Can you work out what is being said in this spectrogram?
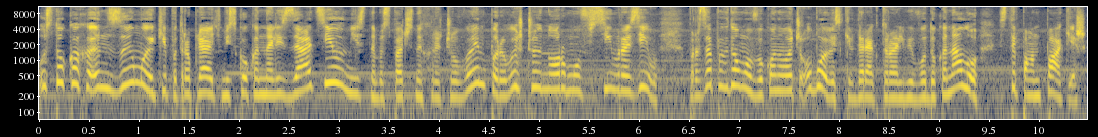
У стоках ензиму, які потрапляють в міську каналізацію, міст небезпечних речовин перевищує норму в сім разів. Про це повідомив виконувач обов'язків директора Львівводоканалу Степан Пакіш.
